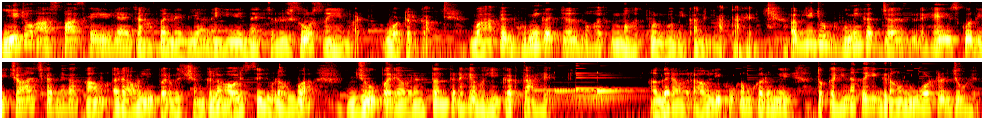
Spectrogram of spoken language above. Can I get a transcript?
ये जो आसपास का एरिया है, जहाँ पर नदियाँ नहीं है नेचुरल रिसोर्स नहीं है वाटर का, वहाँ पे भूमिगत जल बहुत महत्वपूर्ण भूमिका निभाता है। अब ये जो भूमिगत जल है, इसको रिचार्ज करने का काम अरावली पर्वत श्रृंखला और इससे जुड़ा हुआ जो पर्यावरण तंत्र है, वही करता है। अगर अरावली को कम करोगे तो कहीं ना कहीं ग्राउंड वाटर जो है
